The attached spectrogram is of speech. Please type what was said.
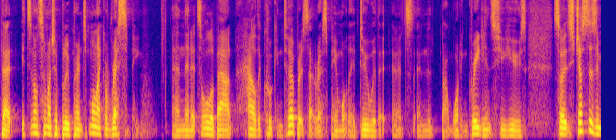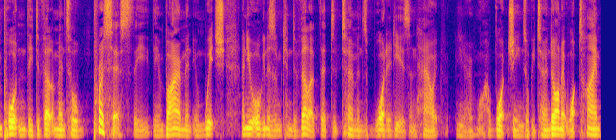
that it's not so much a blueprint, it's more like a recipe and then it's all about how the cook interprets that recipe and what they do with it, and it's and about what ingredients you use. So it's just as important the developmental process, the the environment in which a new organism can develop that determines what it is and how it, you know, what genes will be turned on at what time.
